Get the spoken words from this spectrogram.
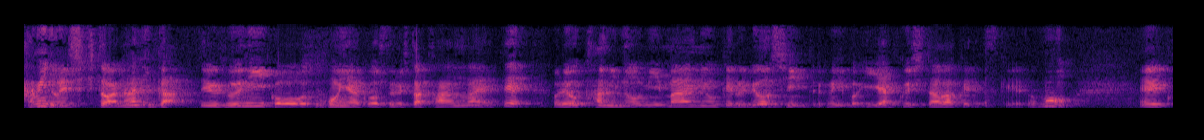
神の意識とは何かっていうふうにこう翻訳をする人は考えてこれを神の見舞いにおける良心というふうにこう意訳したわけですけれども、えー、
